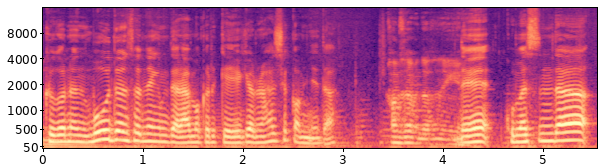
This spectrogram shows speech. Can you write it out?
그거는 모든 선생님들 아마 그렇게 예견을 하실 겁니다. 감사합니다, 선생님. 네, 고맙습니다.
